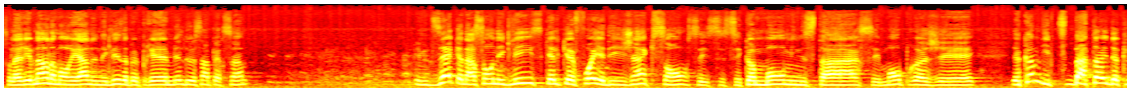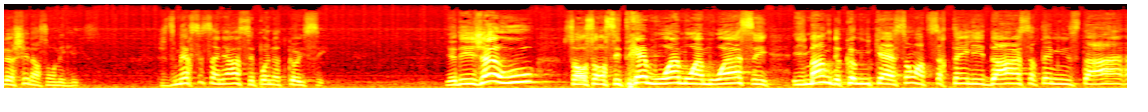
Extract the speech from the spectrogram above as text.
sur la rive nord de Montréal, une église d'à peu près 1200 personnes. Il me disait que dans son église, quelquefois, il y a des gens qui sont, c'est comme mon ministère, c'est mon projet. Il y a comme des petites batailles de clochers dans son église. Je dis merci Seigneur, ce n'est pas notre cas ici. Il y a des gens où c'est très moi, moi, moi. Il manque de communication entre certains leaders, certains ministères.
